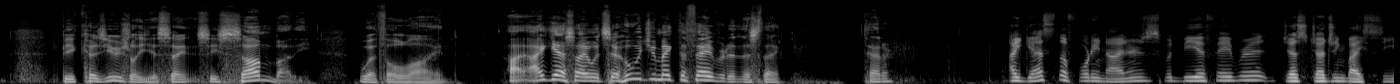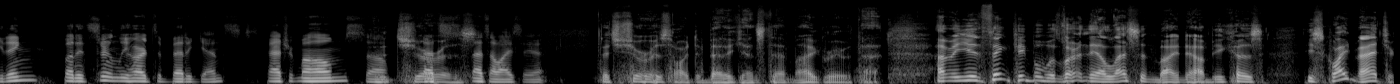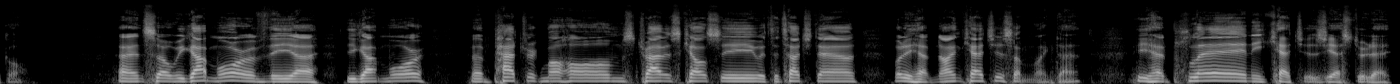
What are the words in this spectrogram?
because usually you say, see somebody with a line. I, I guess I would say, who would you make the favorite in this thing, Tanner? I guess the 49ers would be a favorite, just judging by seeding, but it's certainly hard to bet against Patrick Mahomes. So it sure that's, is. That's how I see it. It sure is hard to bet against him. I agree with that. I mean, you'd think people would learn their lesson by now because he's quite magical. And so we got more of the, uh, you got more uh, Patrick Mahomes, Travis Kelce with the touchdown. What do you have? Nine catches, something like that. He had plenty catches yesterday,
